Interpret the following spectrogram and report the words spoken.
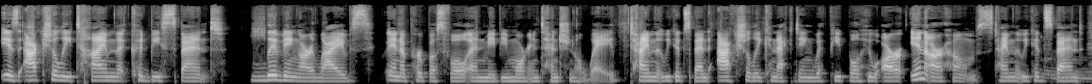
is actually time that could be spent living our lives in a purposeful and maybe more intentional way. Time that we could spend actually connecting with people who are in our homes, time that we could spend mm.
